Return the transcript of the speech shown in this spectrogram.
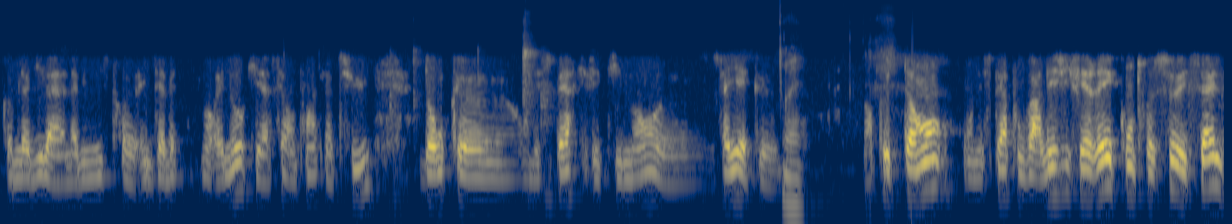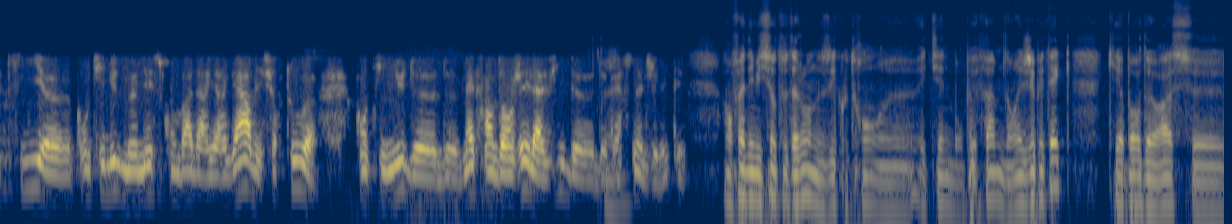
comme l'a dit la, la, ministre Elisabeth Moreno, qui est assez en pointe là-dessus. Donc, on espère qu'effectivement, ça y est, que en peu de temps, on espère pouvoir légiférer contre ceux et celles qui euh, continuent de mener ce combat d'arrière-garde et surtout euh, continuent de, de, mettre en danger la vie de, de ouais. personnes LGBT. En fin d'émission tout à l'heure, nous écouterons euh, Étienne Bompé-Femme dans LGBT qui abordera ce,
